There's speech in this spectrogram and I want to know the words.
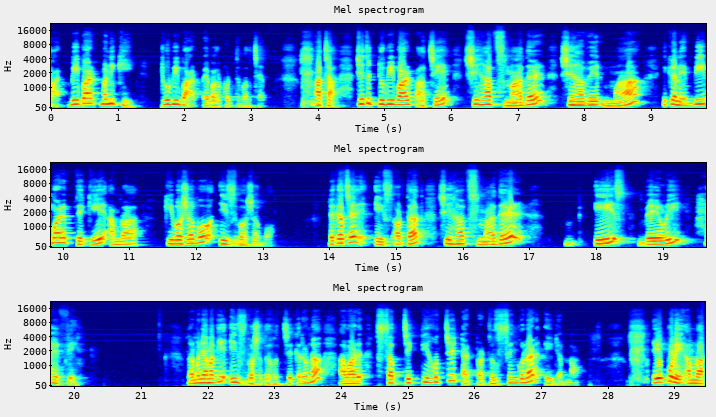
বার বি মানে কি? টু বি বার ব্যবহার করতে বলছে। আচ্ছা যেহেতু টু বি বার আছে শিহাবস মাদার শিহাবের মা, এখানে বি বার থেকে আমরা কি বসাবো? ইজ বসাবো। ঠিক আছে? ইস অর্থাৎ Shihab's mother is very happy তার মানে আমাকে ইজ বসাতে হচ্ছে, কেননা আমার সাবজেক্টটি হচ্ছে থার্ড পার্সন সিঙ্গুলার এই জন্য এরপরে আমরা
